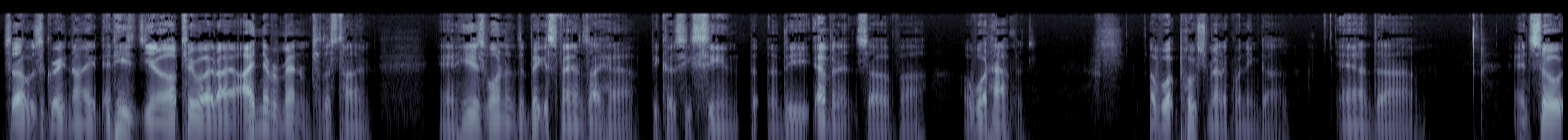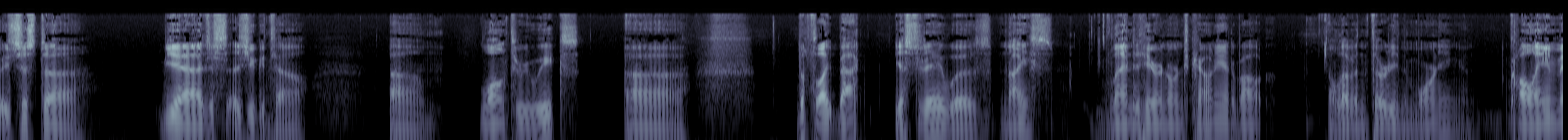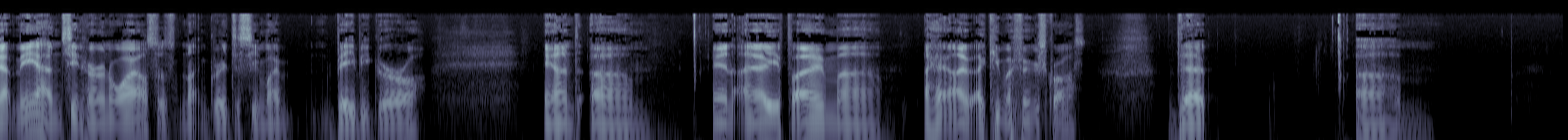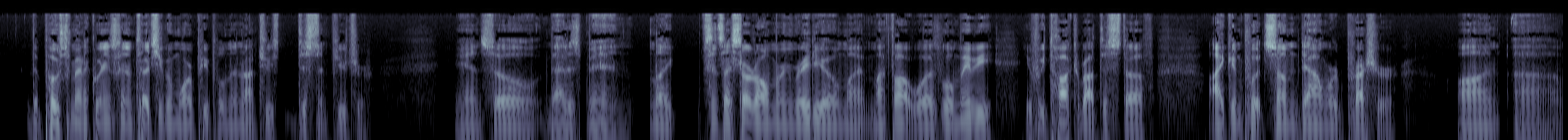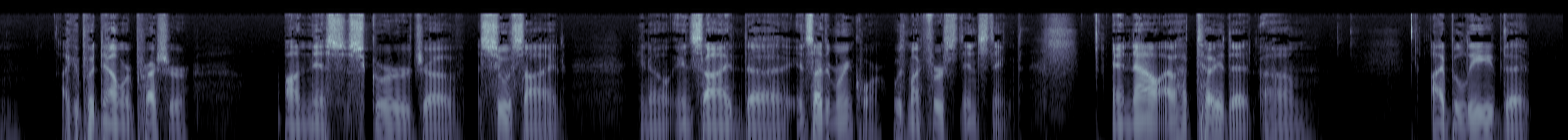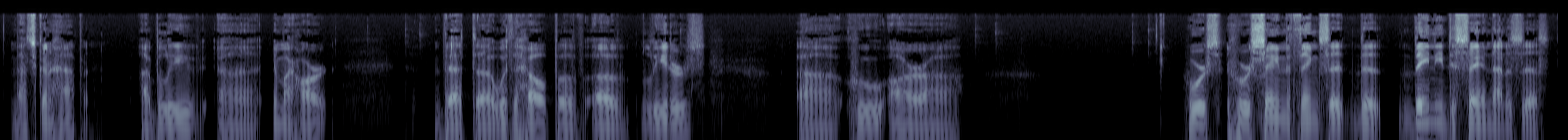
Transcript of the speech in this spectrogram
so that was a great night. And he's you know I'll tell you what I I'd never met him till this time, and he is one of the biggest fans I have because he's seen the, the evidence of uh, of what happens, of what post traumatic winning does, and um, and so it's just uh, yeah, just as you can tell um, long three weeks. Uh, the flight back yesterday was nice. Landed here in Orange County at about 11:30 in the morning, and Colleen met me. I hadn't seen her in a while, so it's not great to see my baby girl. And um, and I, if I'm, uh, I, I, I keep my fingers crossed that um the post traumatic winning is going to touch even more people in the not too distant future. And so that has been like since I started All Marine Radio, my, my thought was, well, maybe if we talked about this stuff, I can put some downward pressure on. Um, I could put downward pressure on this scourge of suicide. You know, inside uh, inside the Marine Corps was my first instinct, and now I'll have to tell you that um, I believe that that's going to happen. I believe uh, in my heart that uh, with the help of, of leaders uh, who are uh, who are who are saying the things that, that they need to say, and that is this:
